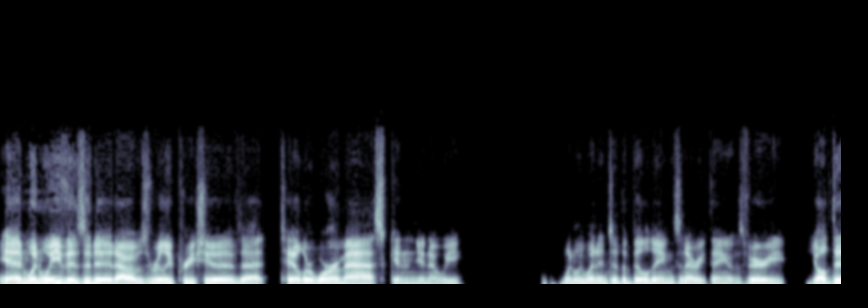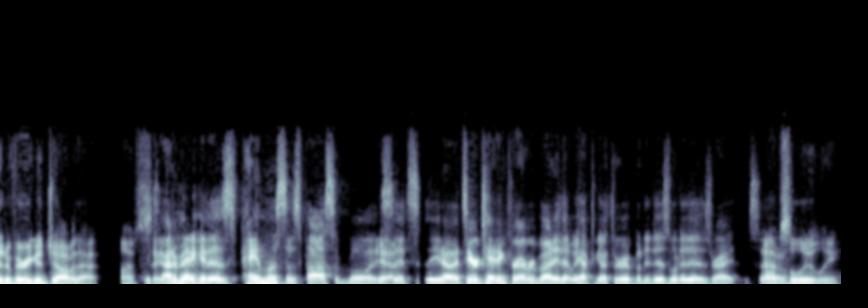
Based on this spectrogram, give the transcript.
Yeah, and when we visited, I was really appreciative that Taylor wore a mask, and you know, we when we went into the buildings and everything, it was very y'all did a very good job of that. I have to we try to make it as painless as possible. It's yeah. it's you know it's irritating for everybody that we have to go through it, but it is what it is, right? So absolutely.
